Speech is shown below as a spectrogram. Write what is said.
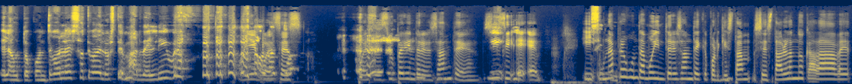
El autocontrol es otro de los temas del libro. Oye, pues es... Pues es súper interesante. Sí, sí. Eh, eh, y una pregunta muy interesante que porque se está hablando cada vez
